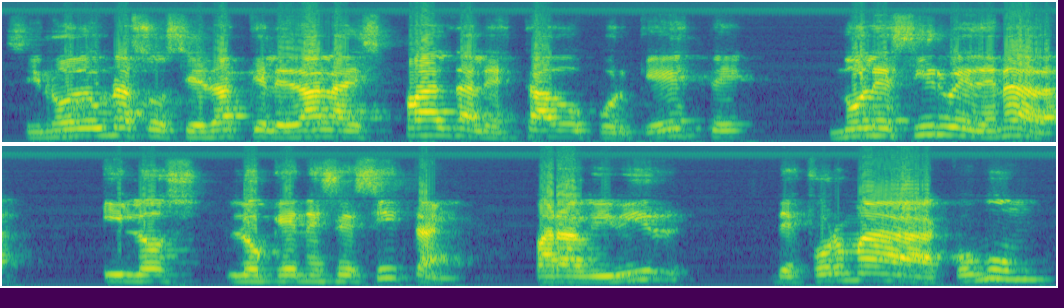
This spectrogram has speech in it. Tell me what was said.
sino de una sociedad que le da la espalda al Estado porque éste no le sirve de nada y los, lo que necesitan para vivir de forma común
